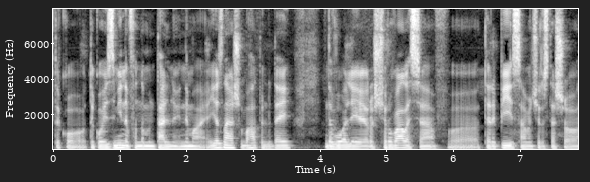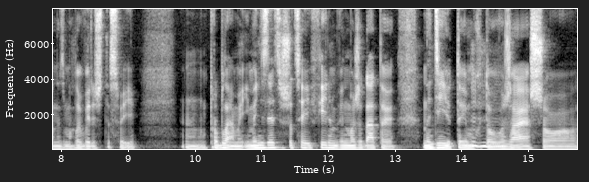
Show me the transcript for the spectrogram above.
такого, такої зміни фундаментальної немає. Я знаю, що багато людей доволі розчарувалися в е, терапії саме через те, що не змогли вирішити свої проблеми. І мені здається, що цей фільм він може дати надію тим, mm хто вважає, що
